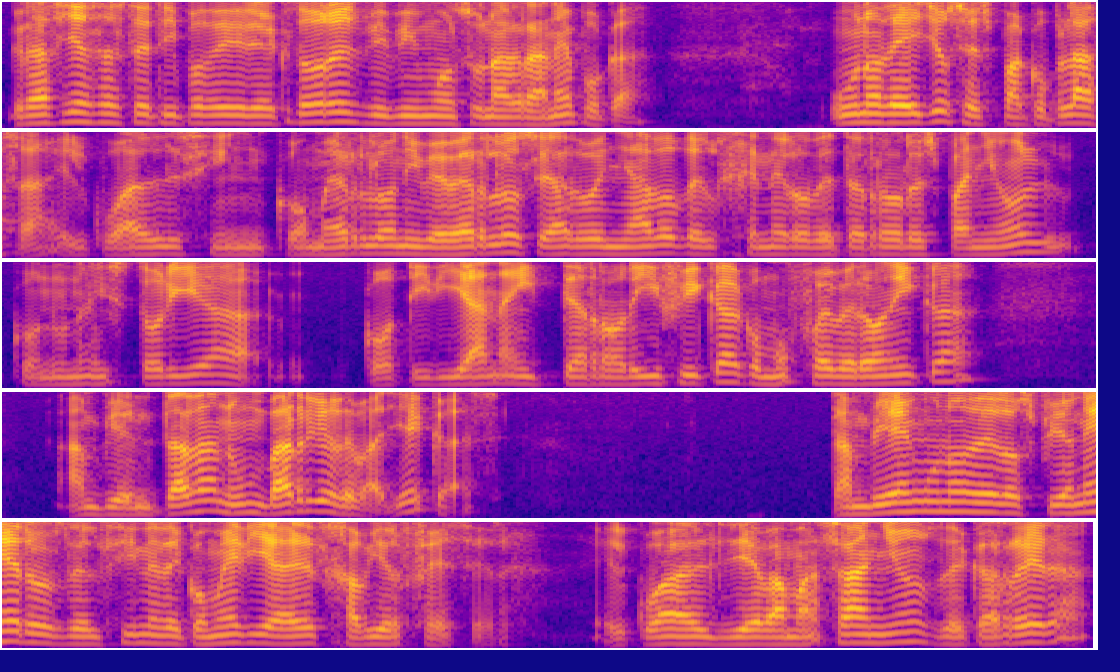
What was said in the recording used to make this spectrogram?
Gracias a este tipo de directores vivimos una gran época. Uno de ellos es Paco Plaza, el cual sin comerlo ni beberlo se ha adueñado del género de terror español con una historia cotidiana y terrorífica como fue Verónica, ambientada en un barrio de Vallecas. También uno de los pioneros del cine de comedia es Javier Fesser, el cual lleva más años de carrera,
